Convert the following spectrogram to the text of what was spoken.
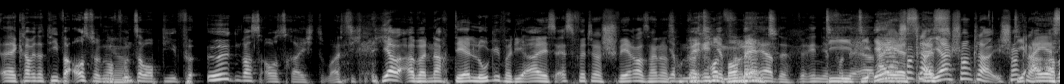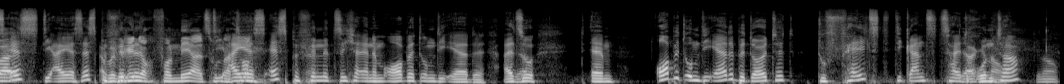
äh, gravitative Auswirkung auf Ja. uns, aber ob die für irgendwas ausreicht, weiß ich nicht. Ja, aber nach der Logik, weil die ISS wird ja schwerer sein als Ja, aber 100 wir reden Tonnen. von der Moment. Erde. Wir reden hier Die- von der die Erde. ja, ja, schon ISS klar, ja, schon klar, schon die klar. aber, ISS, die ISS aber wir reden befindet, doch von mehr als die 100 Tonnen. ISS befindet sich ja in einem Orbit um die Erde. Also ähm, Orbit um die Erde bedeutet, du fällst die ganze Zeit Ja, genau, runter, genau.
